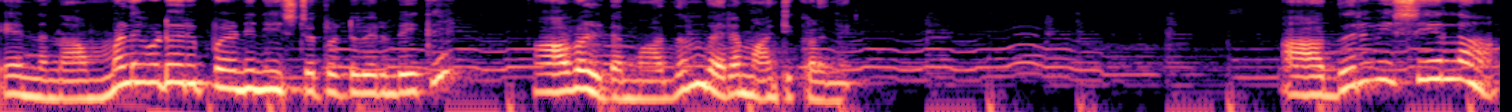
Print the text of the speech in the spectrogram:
എന്ന നമ്മൾ ഇവിടെ ഒരു പെണ്ണിനെ ഇഷ്ടപ്പെട്ടു വരുമ്പേക്ക് അവളുടെ മതം വരെ മാറ്റിക്കളഞ്ഞു. അതൊരു വിഷയല്ല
